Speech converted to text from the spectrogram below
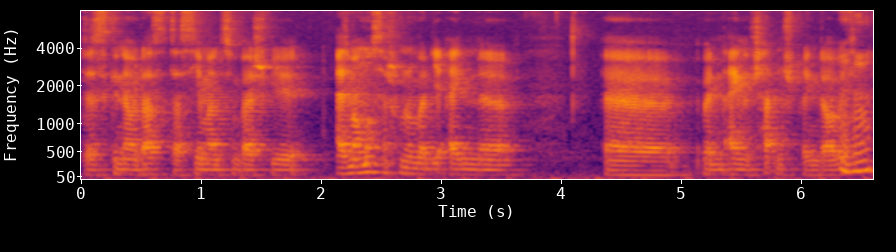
Das ist genau das, dass jemand zum Beispiel, also man muss ja schon über die eigene, äh, über den eigenen Schatten springen, glaube ich. Mhm.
